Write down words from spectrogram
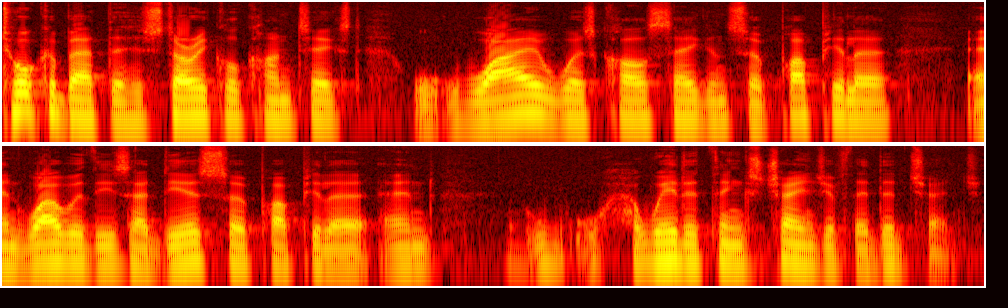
talk about the historical context. Why was Carl Sagan so popular? And why were these ideas so popular? And where did things change if they did change?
